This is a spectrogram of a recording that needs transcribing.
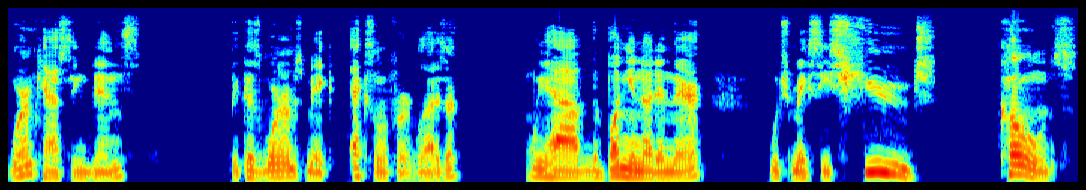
worm casting bins because worms make excellent fertilizer. We have the bunya nut in there, which makes these huge cones,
